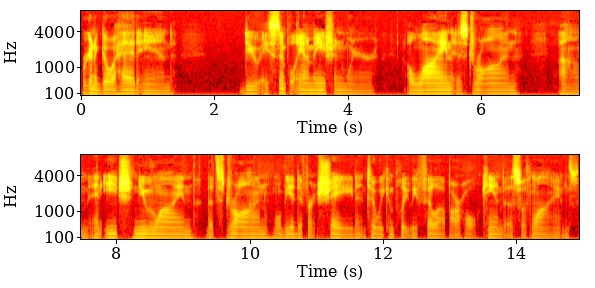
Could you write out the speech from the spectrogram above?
we're going to go ahead and do a simple animation where a line is drawn um, and each new line that's drawn will be a different shade until we completely fill up our whole canvas with lines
